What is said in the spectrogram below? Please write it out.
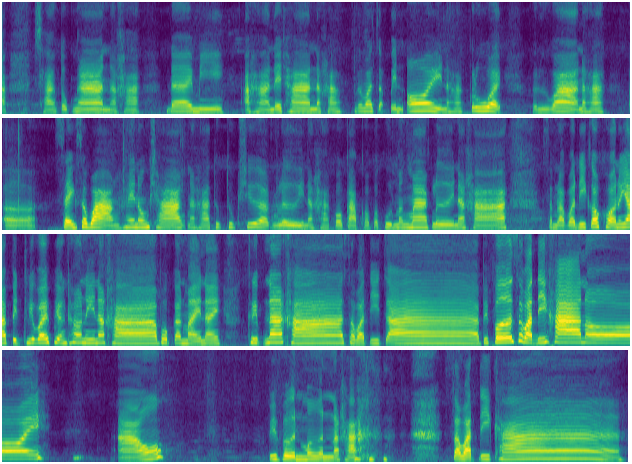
ช้างตกงานนะคะ ได้มีอาหารได้ทานนะคะ ไม่ว่าจะเป็นอ้อยนะคะ กล้วยหรือว่านะคะเอ่อ แสงสว่างให้น้องช้างนะคะ ทุกๆเชือกเลยนะคะ ก็กราบขอบพระคุณมาก ๆ เลยนะคะสำหรับวันนี้ก็ขออนุญาตปิดคลิปไว้เพียงเท่านี้นะคะ พบกันใหม่ในคลิปหน้าค่ะ สวัสดีจ้าพี่เฟิร์นสวัสดีค่ะหน่อยเอาพี่เฟิร์นเมินนะคะ สวัสดีค่ะ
